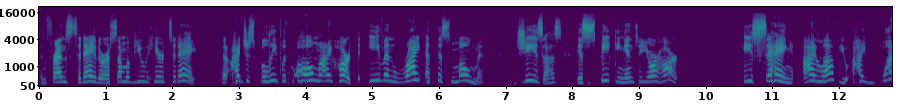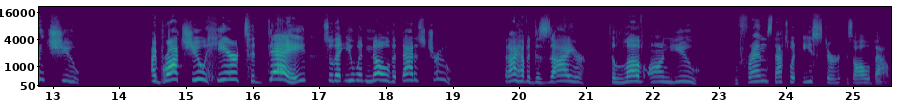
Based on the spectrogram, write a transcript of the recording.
And friends, today, there are some of you here today that I just believe with all my heart that even right at this moment, Jesus is speaking into your heart. He's saying, I love you. I want you. I brought you here today so that you would know that that is true. That I have a desire to love on you. And friends, that's what Easter is all about.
